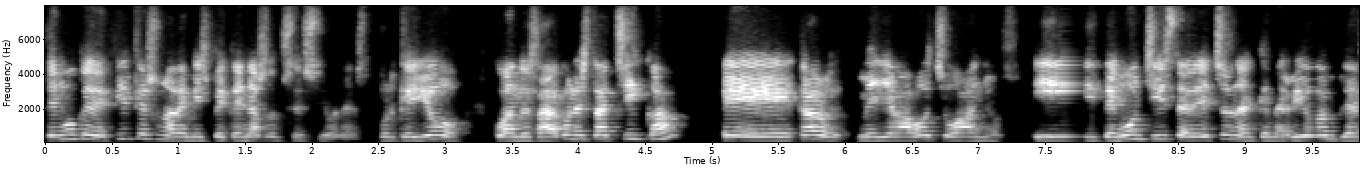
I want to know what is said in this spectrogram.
tengo que decir que es una de mis pequeñas obsesiones, porque yo cuando estaba con esta chica, eh, claro, me llevaba ocho años y tengo un chiste, de hecho, en el que me río en plan,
